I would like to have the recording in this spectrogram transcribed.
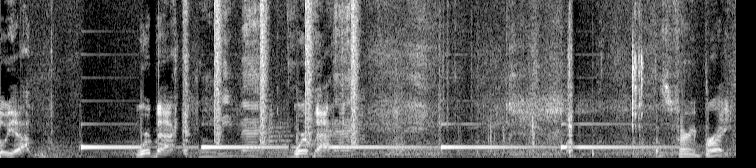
Oh yeah. We're back. We're back. It's very bright.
